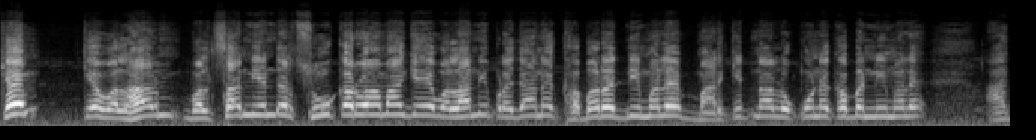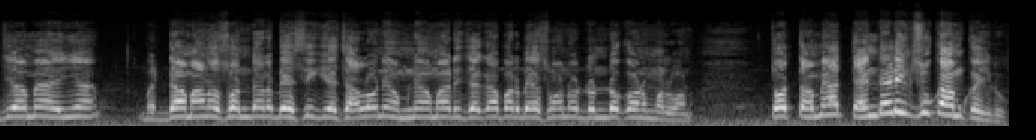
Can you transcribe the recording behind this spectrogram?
કેમ કે વલહાર, વલસાડની અંદર શું કરવા માંગે એ વલહાડની પ્રજાને ખબર જ નહીં મળે, માર્કેટના લોકોને ખબર નહીં મળે. આજે અમે અહીંયા બધા માણસો અંદર બેસી ગયા. ચાલો ને, અમને અમારી જગા પર બેસવાનો દંડો કોણ મળવાનો? તો તમે આ ટેન્ડરિંગ શું કામ કર્યું?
